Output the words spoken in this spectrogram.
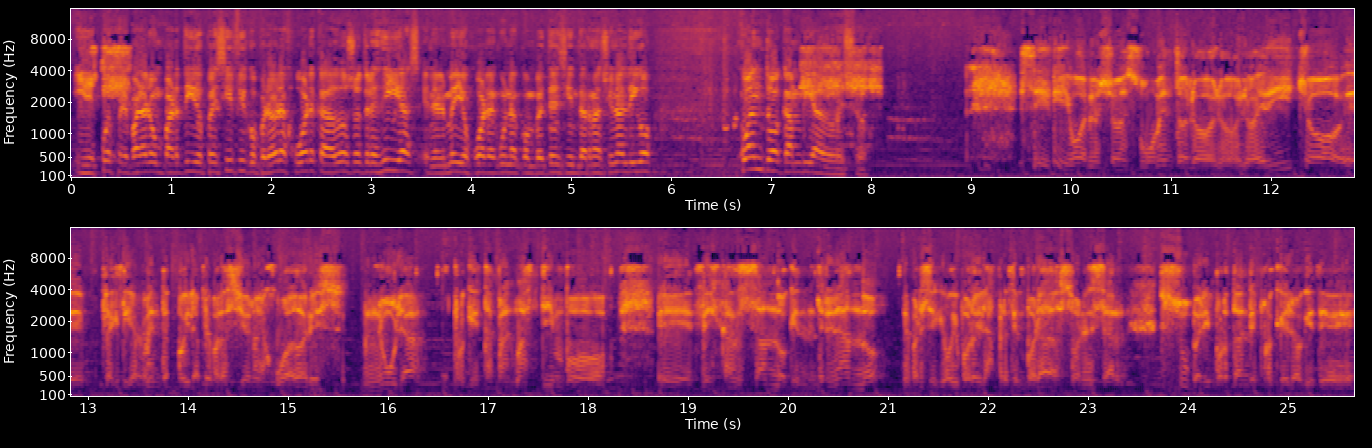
y después preparar un partido específico, pero ahora jugar cada dos o tres días, en el medio jugar alguna competencia internacional, digo, ¿cuánto ha cambiado eso? Sí, bueno, yo en su momento lo, lo, he dicho, eh, prácticamente hoy la preparación al jugador es nula, porque estás más tiempo eh, descansando que entrenando. Me parece que hoy por hoy las pretemporadas suelen ser súper importantes porque lo que te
